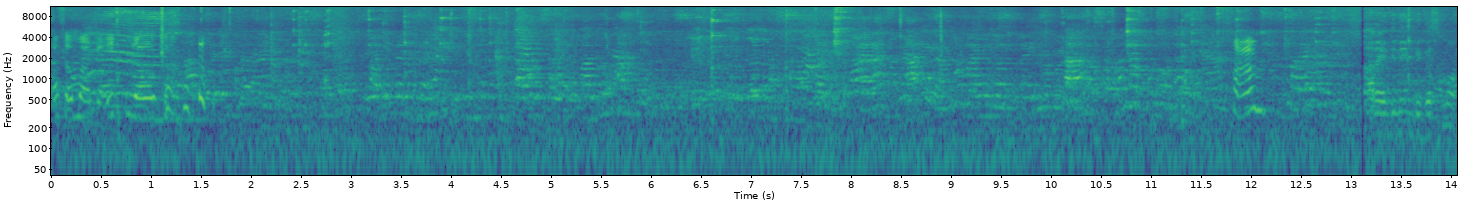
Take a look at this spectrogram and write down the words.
Tapos ang ulam mo bukas sa umaga, itlog. Ham. Ready na yung bigas mo.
